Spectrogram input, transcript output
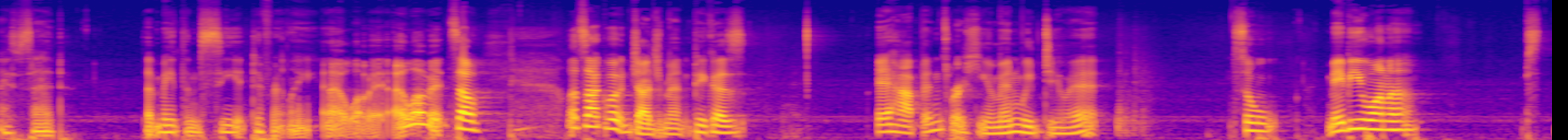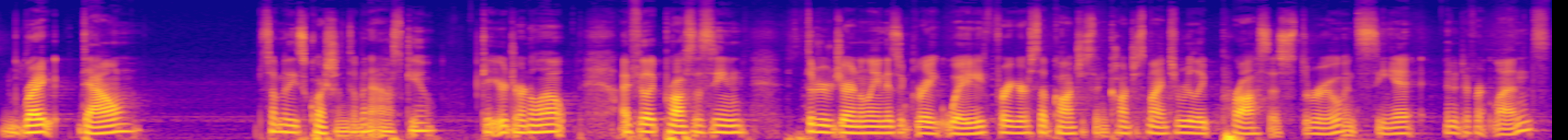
I said that made them see it differently. And I love it. I love it. So let's talk about judgment because it happens. We're human, we do it. So maybe you want to write down some of these questions I'm going to ask you. Get your journal out. I feel like processing through journaling is a great way for your subconscious and conscious mind to really process through and see it in a different lens.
